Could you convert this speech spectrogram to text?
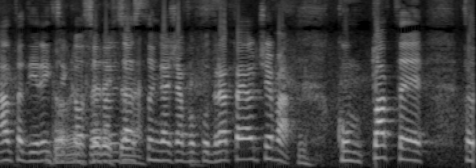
altă direcție, Doamne că o să analiza da. stânga și a făcut dreapta, e altceva. Cum toate uh,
